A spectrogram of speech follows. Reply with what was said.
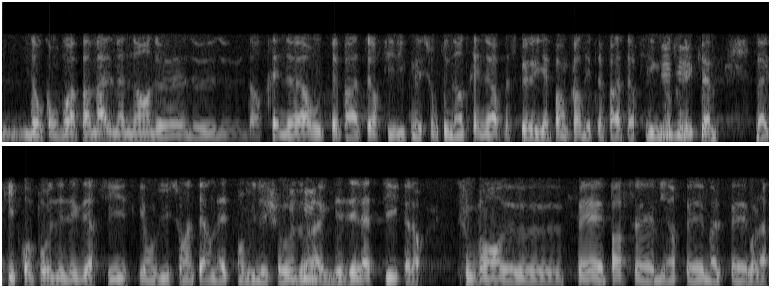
donc on voit pas mal maintenant de d'entraîneurs de, ou de préparateurs physiques, mais surtout d'entraîneurs, parce qu'il n'y a pas encore des préparateurs physiques dans tous mhm. les clubs, bah, qui proposent des exercices, qui ont vu sur Internet, qui ont vu des choses mhm. avec des élastiques. Alors souvent euh, fait, pas fait, bien fait, mal fait, voilà.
